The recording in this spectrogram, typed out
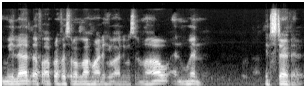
Milad of our Prophet wasallam, how and when it started.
